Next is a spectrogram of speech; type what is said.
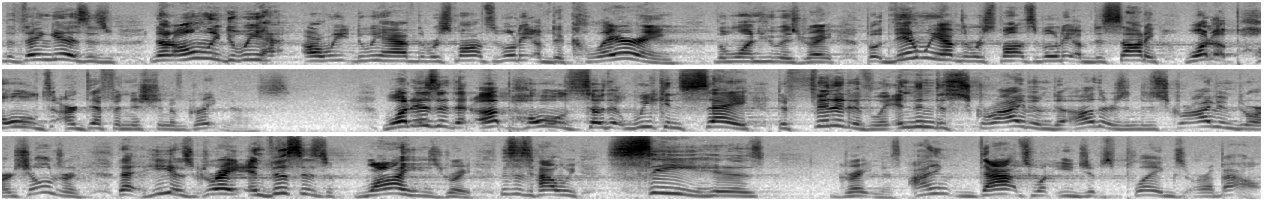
the thing is, is not only do we, ha- are we, do we have the responsibility of declaring the one who is great, but then we have the responsibility of deciding what upholds our definition of greatness. What is it that upholds so that we can say definitively and then describe him to others and describe him to our children that he is great and this is why he's great? This is how we see his greatness. I think that's what Egypt's plagues are about.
